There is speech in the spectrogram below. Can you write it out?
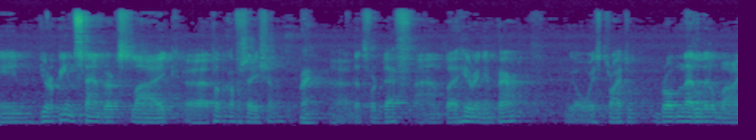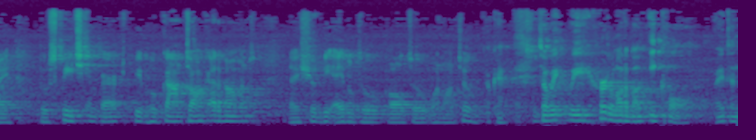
in European standards like uh, total conversation. Right. Uh, that's for deaf and uh, hearing impaired. We always try to broaden that a little by to speech impaired people who can't talk at the moment. They should be able to call to 112. Okay. So we, we heard a lot about e-call, right? And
